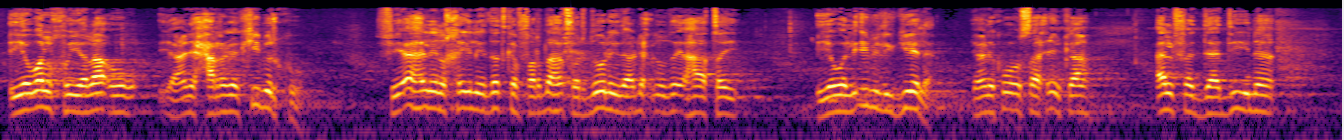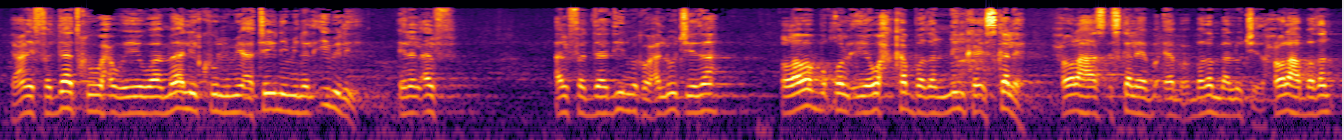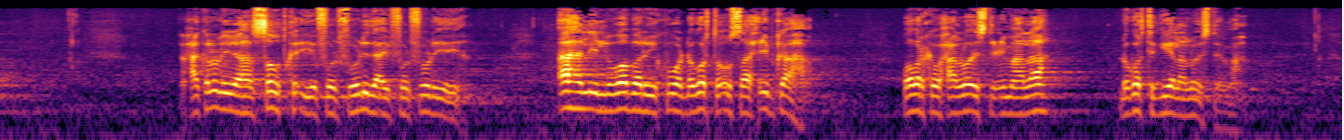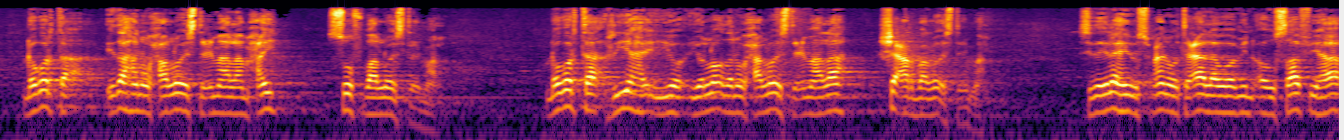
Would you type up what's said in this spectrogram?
iyo waalkhuyalaa'u yacni xaraga kibirku fii ahli lkhayli dadka fardaha fardoolayda dhexdooday ahaatay iyo walibili geela yacni kuwa u saaxiibka ah alfadaadiina yacni fadaadku waxa weeye waa maaliku lmi'atayni min alibili ila alalf alfadaadiin marka waxaa loo jeedaa laba boqol iyo wax ka badan ninka iska leh xoolahaas iska leh badan baa loo jeeda xoolaha badan. Waxaa kaloo la yidhahdaa sawdka iyo foodhfoodhida ay foodhfoodhayayaan ahli lwabari kuwa dhogorta u saaxiibka ahaa wabarka waxaa loo isticmaalaa dhogorta geela loo isticmaala. Dhogorta idahana waxaa loo isticmaalaa maxay? Suuf baa loo isticmaalaa dhogorta riyaha iyo iyo lo-dana waxaa loo isticmaalaa shacar baa loo isticmaala. Sida ilaahay subxaana wa tacaala wa min awsaafiha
